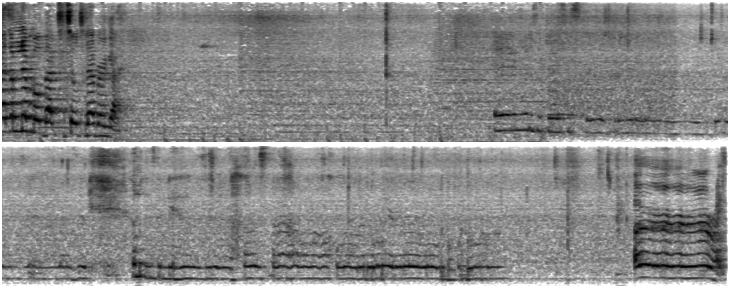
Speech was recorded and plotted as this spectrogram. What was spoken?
Guys, I'm never going back to Tilted ever again. Hey, what is it, guys? It's How many is the Alright.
